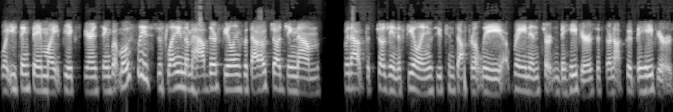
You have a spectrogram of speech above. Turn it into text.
what you think they might be experiencing, but mostly it's just letting them have their feelings without judging them, without the, judging the feelings. You can definitely rein in certain behaviors if they're not good behaviors.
